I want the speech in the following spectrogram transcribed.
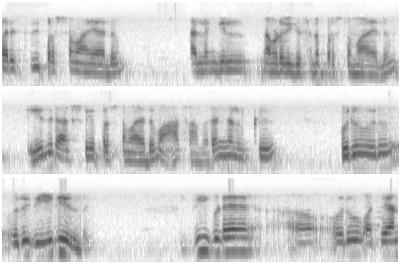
പരിസ്ഥിതി പ്രശ്നമായാലും അല്ലെങ്കിൽ നമ്മുടെ വികസന പ്രശ്നമായാലും ഏത് രാഷ്ട്രീയ പ്രശ്നമായാലും ആ സമരങ്ങൾക്ക് ഒരു ഒരു ഒരു രീതിയുണ്ട്. ഇത് ഇവിടെ ഒരു ഒറ്റയാൻ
